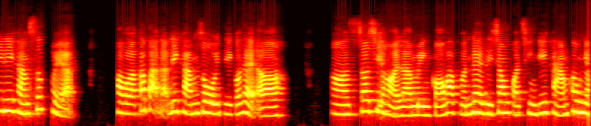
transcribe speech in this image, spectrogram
khi đi khám sức khỏe hoặc là các bạn đã đi khám rồi thì có thể uh, uh, cho chị hỏi là mình có gặp vấn đề gì trong quá trình đi khám không nhỉ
